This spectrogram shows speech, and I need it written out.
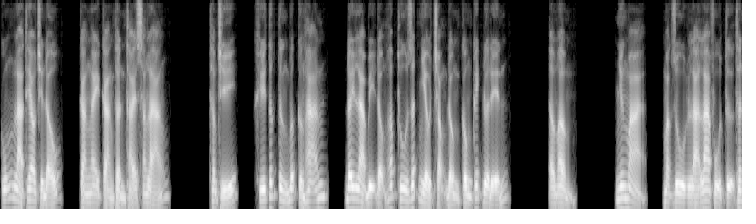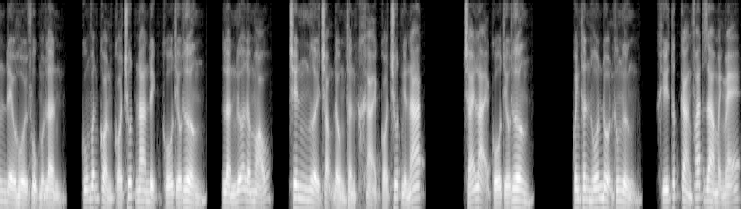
cũng là theo chiến đấu, càng ngày càng thần thái sáng láng. Thậm chí, khí tức từng bước cứng hãn, đây là bị động hấp thu rất nhiều trọng đồng công kích đưa đến. Ầm ầm. Nhưng mà mặc dù là la phủ tự thân đều hồi phục một lần, cũng vẫn còn có chút nan địch cố thiếu thương, lần nữa đấm máu, trên người trọng đồng thần khải có chút nghiền nát. Trái lại cố thiếu thương, quanh thân hỗn độn không ngừng, khí tức càng phát ra mạnh mẽ,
